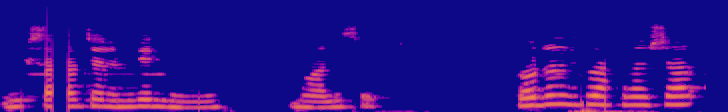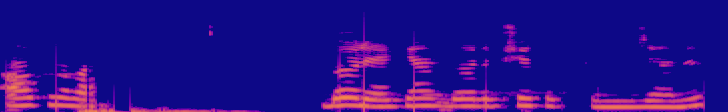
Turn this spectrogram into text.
Yükseltelim bir günlük maalesef. Gördüğünüz gibi arkadaşlar altına bak. Böyleyken böyle bir şey takıyoruz yani.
